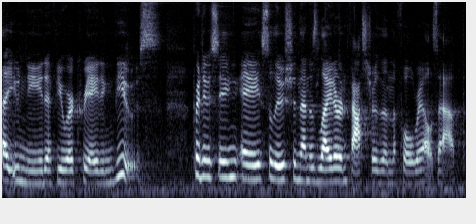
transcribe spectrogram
that you need if you were creating views, producing a solution that is lighter and faster than the full Rails app.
